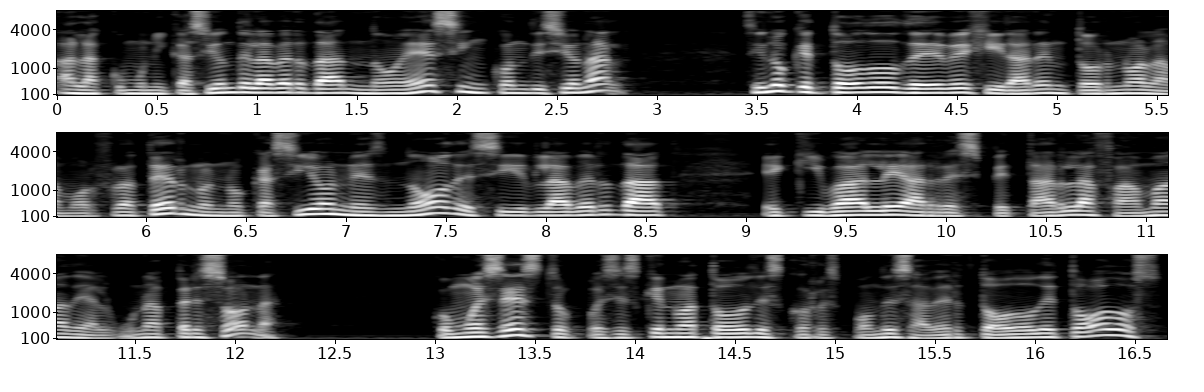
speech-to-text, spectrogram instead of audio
a la comunicación de la verdad no es incondicional, sino que todo debe girar en torno al amor fraterno. En ocasiones, no decir la verdad equivale a respetar la fama de alguna persona. ¿Cómo es esto? Pues es que no a todos les corresponde saber todo de todos.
